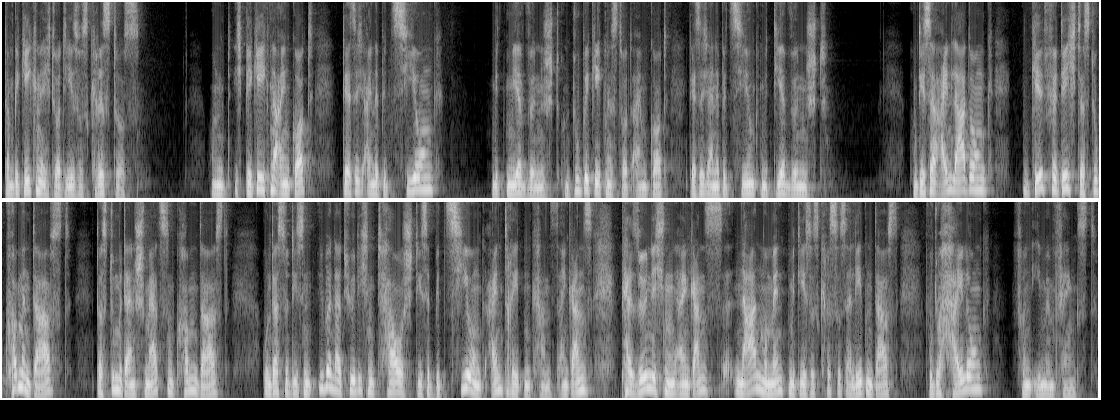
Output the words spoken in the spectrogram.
dann begegne ich dort Jesus Christus. Und ich begegne einen Gott, der sich eine Beziehung mit mir wünscht. Und du begegnest dort einem Gott, der sich eine Beziehung mit dir wünscht. Und diese Einladung gilt für dich, dass du kommen darfst, dass du mit deinen Schmerzen kommen darfst und dass du diesen übernatürlichen Tausch, diese Beziehung eintreten kannst, einen ganz persönlichen, einen ganz nahen Moment mit Jesus Christus erleben darfst, wo du Heilung von ihm empfängst.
